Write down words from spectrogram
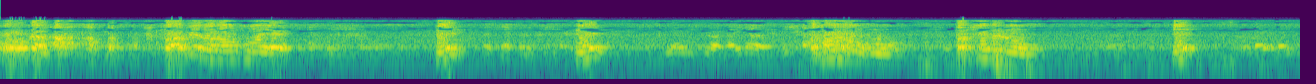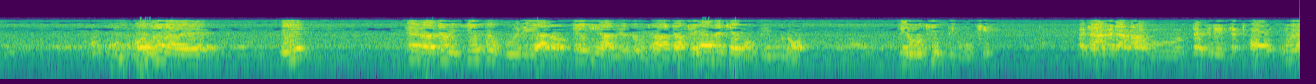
ဖြစ် လို့ပူရဲဟင်ဟင်ဘာဖြစ်လို့ဟင်ဟုတ်ကဲ့ဟင်အဲ့တော့တို့ရှင်းပုဂ္ဂိုလ်တွေကတော့အဲ့ဒီဟာမျိုးလုပ်တာဒါဘုရားတစ်ချက်ပုံပြီးဘူးတော့ဒီလိုဖြစ်ပြီးဘူးဖြစ်အထာကတာကဟိုတက်ကလေးတစ်ထောင်ကိုရ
